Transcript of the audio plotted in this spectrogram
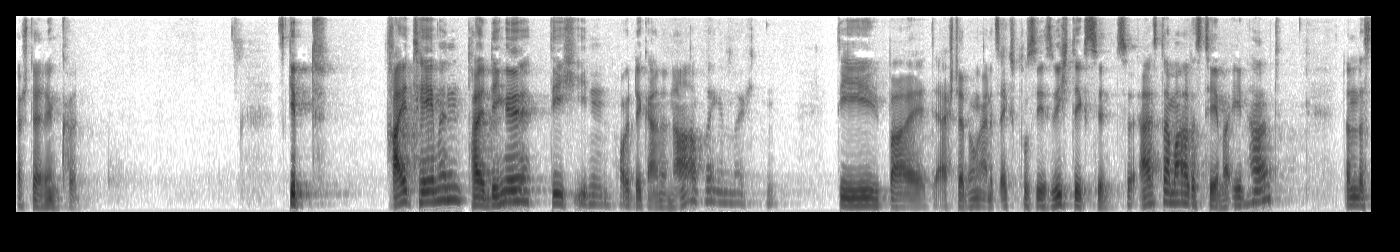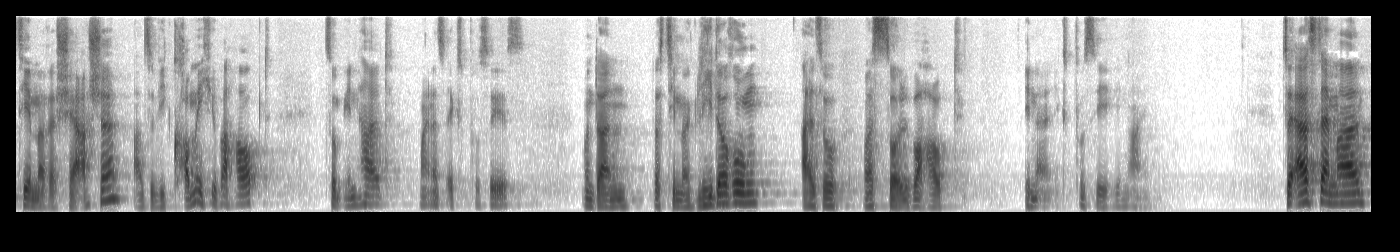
erstellen können. Es gibt drei Themen, drei Dinge, die ich Ihnen heute gerne nahebringen möchte, die bei der Erstellung eines Exposés wichtig sind. Zuerst einmal das Thema Inhalt, dann das Thema Recherche, also wie komme ich überhaupt zum Inhalt meines Exposés und dann das Thema Gliederung, also was soll überhaupt in ein Exposé hinein. Zuerst einmal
